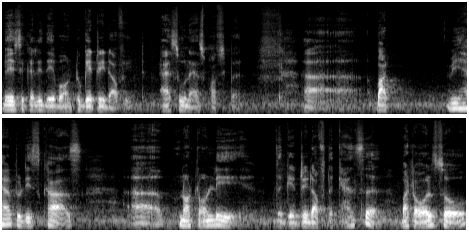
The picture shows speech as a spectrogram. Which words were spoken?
basically, they want to get rid of it as soon as possible. Uh, but we have to discuss uh, not only the get rid of the cancer, but also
